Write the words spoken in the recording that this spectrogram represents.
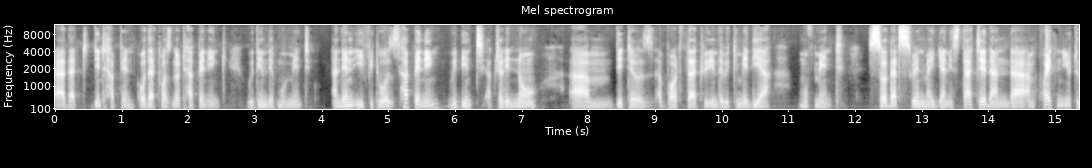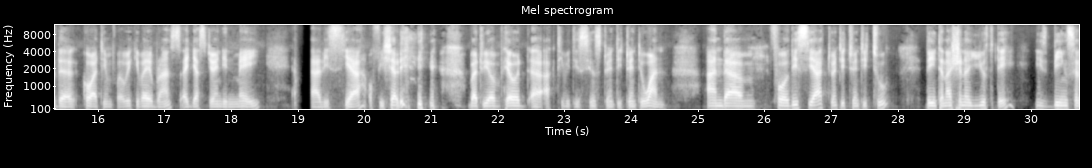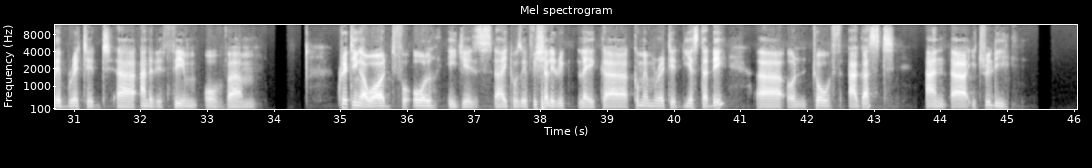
uh, that didn't happen or that was not happening within the movement. And then if it was happening, we didn't actually know um, details about that within the Wikimedia movement. So that's when my journey started, and uh, I'm quite new to the core team for Wikivibrance. I just joined in May, uh, this year officially, but we have held uh, activities since 2021. And um, for this year, 2022, the International Youth Day is being celebrated uh, under the theme of um, creating award for all ages. Uh, it was officially like uh, commemorated yesterday uh, on 12th August, and it really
